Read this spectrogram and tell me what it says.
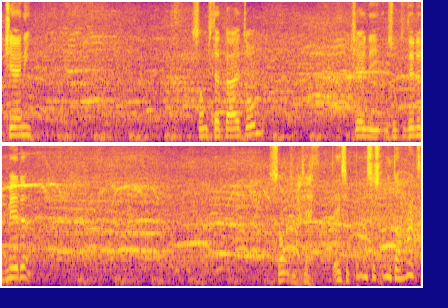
Czerny. Samsted buitenom. Czerny zoekt het in het midden. Deze paas is gewoon te hard.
